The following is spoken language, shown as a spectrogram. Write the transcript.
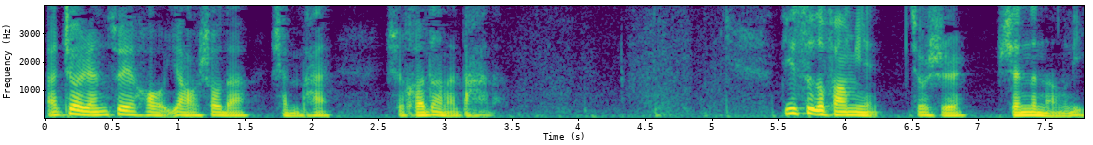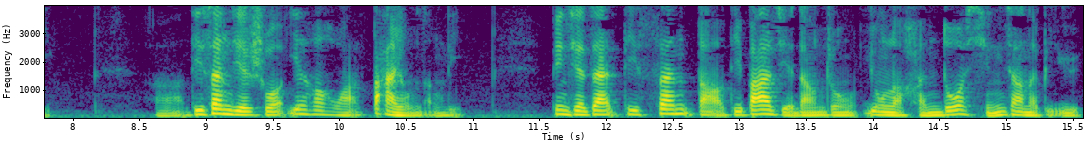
那这人最后要受的审判是何等的大呢？第四个方面就是神的能力。啊，第三节说耶和华大有能力，并且在第三到第八节当中用了很多形象的比喻，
